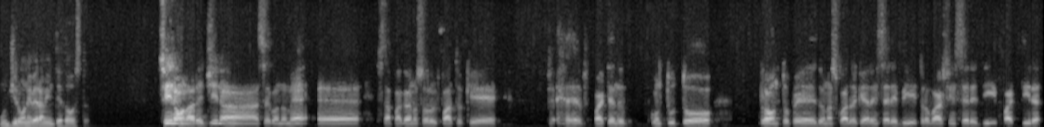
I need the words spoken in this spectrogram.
un girone veramente tosto. Sì, no, la regina secondo me eh, sta pagando solo il fatto che eh, partendo con tutto pronto per una squadra che era in Serie B, trovarsi in Serie D, partire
